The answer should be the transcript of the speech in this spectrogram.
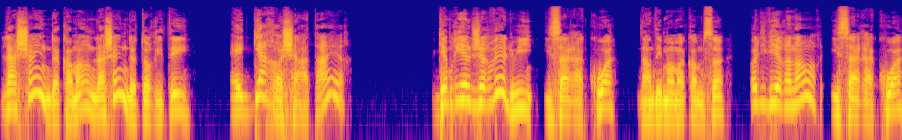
la chaîne de commande, la chaîne d'autorité est garochée à terre. Gabriel Gervais, lui, il sert à quoi dans des moments comme ça? Olivier Renard, il sert à quoi?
